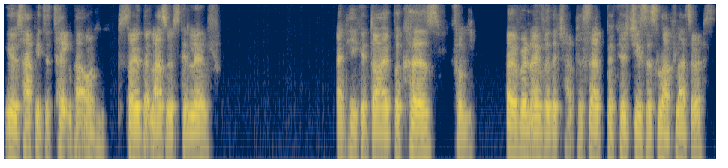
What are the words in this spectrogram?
He was happy to take that on so that Lazarus could live and he could die because from over and over the chapter said because Jesus loved Lazarus.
